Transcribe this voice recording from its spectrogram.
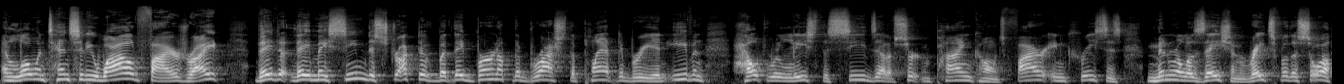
and low intensity wildfires, right? They, they may seem destructive, but they burn up the brush, the plant debris, and even help release the seeds out of certain pine cones. Fire increases mineralization rates for the soil.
